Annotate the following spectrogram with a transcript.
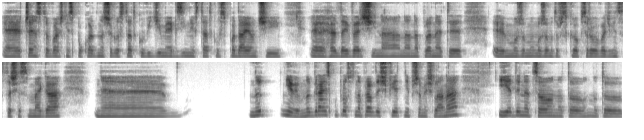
E, często właśnie z pokładu naszego statku widzimy, jak z innych statków spadają ci e, Helldiversi na, na, na planety. E, możemy, możemy to wszystko obserwować, więc to też jest mega. E, no nie wiem, no gra jest po prostu naprawdę świetnie przemyślana. I jedyne co, no to, no to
